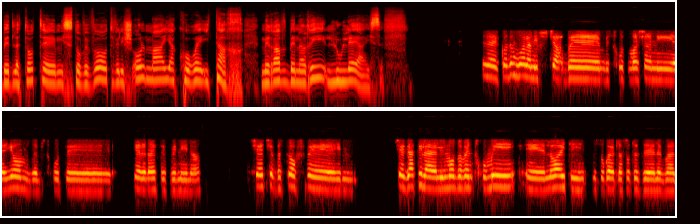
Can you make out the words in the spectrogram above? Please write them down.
בדלתות uh, מסתובבות, ולשאול מה היה קורה איתך, מירב בן ארי, לולא אייסף. תראה, קודם כל, אני חושבת שהרבה בזכות מה שאני היום, זה בזכות uh, קרן אייסף ונינה. חושבת שבסוף... Uh, כשהגעתי ללמוד בבינתחומי, אה, לא הייתי מסוגלת לעשות את זה לבד.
